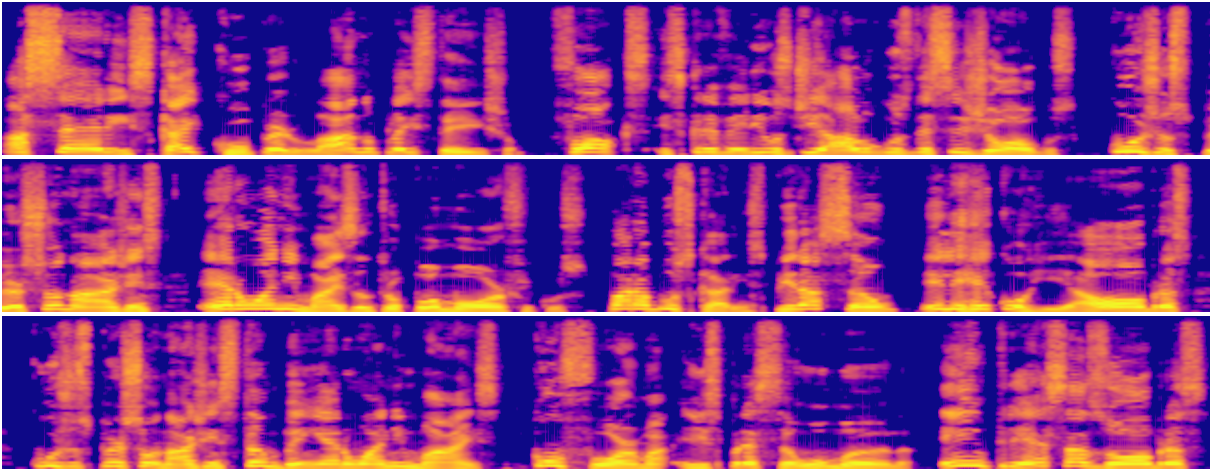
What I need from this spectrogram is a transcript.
a série Sky Cooper lá no Playstation. Fox escreveria os diálogos desses jogos, cujos personagens eram animais antropomórficos. Para buscar inspiração, ele recorria a obras cujos personagens também eram animais, com forma e expressão humana. Entre essas obras,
